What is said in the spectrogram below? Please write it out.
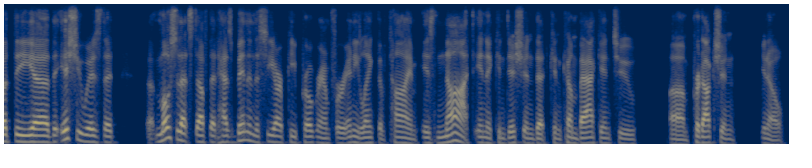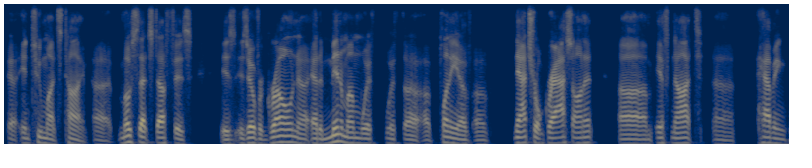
but the uh, the issue is that uh, most of that stuff that has been in the CRP program for any length of time is not in a condition that can come back into um, production, you know, uh, in two months' time. most of that stuff is is is overgrown at a minimum with with plenty of, of natural grass on it um, if not uh, having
